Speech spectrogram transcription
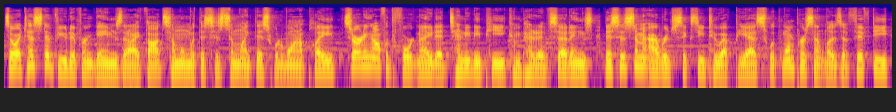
So I tested a few different games that I thought someone with a system like this would want to play. Starting off with Fortnite at 1080p competitive settings, the system averaged averaged 62 FPS with 1% lows of 50,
